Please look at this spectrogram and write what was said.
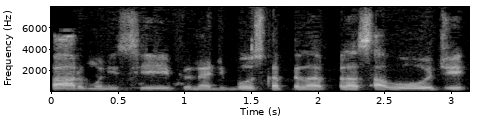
para o município, né, de busca pela, pela saúde,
